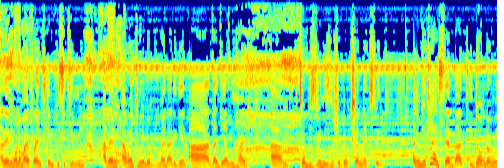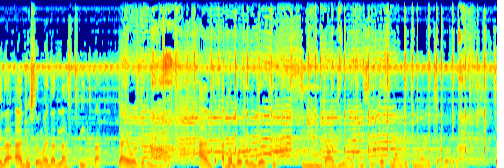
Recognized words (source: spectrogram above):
And then one of my friends came visiting me, and then I went to meet up with my dad again. Ah, Daddy, have you heard? Um, Toby's doing his introduction next week. And immediately I said that, it dawned on me that I just told my dad last week that Dyer was getting married. And I'd not brought any girl to see daddy, like, this is the person I'm getting married to, and all that. So,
